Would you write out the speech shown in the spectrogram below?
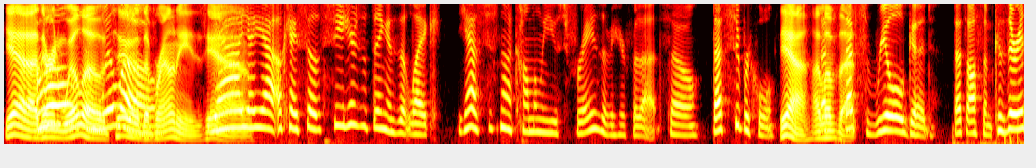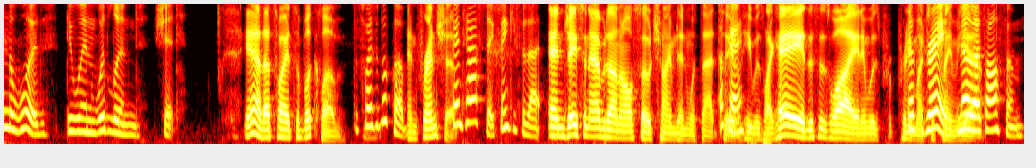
Yeah, oh, they're Oh, in Willow, Willow. too. The brownies. Yeah. Yeah. yeah, yeah, Okay, so see, here's the thing: is that like, yeah, it's just not a commonly used phrase over here for that. So that's super cool. Yeah, I That's- love that. That's real good. That's awesome because they're in the woods doing woodland shit. Yeah, that's why it's a book club That's why it's a book club. and friendship. Fantastic. Thank you for that. And Jason Abaddon also chimed in with that too. Okay. He was like, "Hey, this is why," and it was pr- pretty that's much great. the same. no, yeah. that's awesome.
